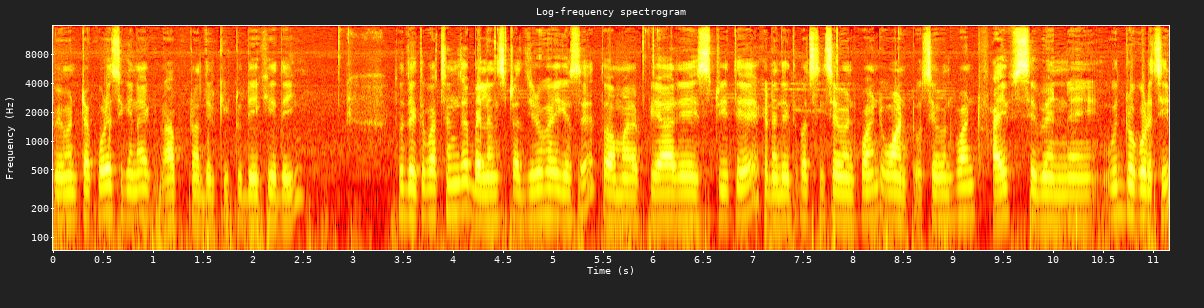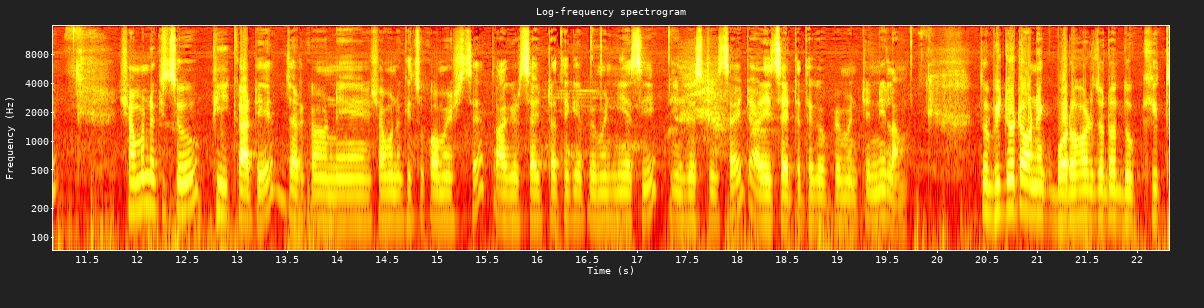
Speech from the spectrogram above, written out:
পেমেন্টটা করেছি কিনা আপনাদেরকে একটু দেখিয়ে দেই। তো দেখতে পাচ্ছেন যে ব্যালেন্সটা জিরো হয়ে গেছে। তো আমার পেয়ার হিস্ট্রিতে এখানে দেখতে পাচ্ছেন seven point one two seven point five সেভেনে উইথড্র করেছি। সামান্য কিছু ফি কাটে, যার কারণে সামান্য কিছু কম এসছে। তো আগের সাইটটা থেকে পেমেন্ট নিয়েছি ইনভেস্টিং সাইট আর এই সাইটটা থেকে পেমেন্টে নিলাম। তো ভিডিওটা অনেক বড় হওয়ার জন্য দুঃখিত।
